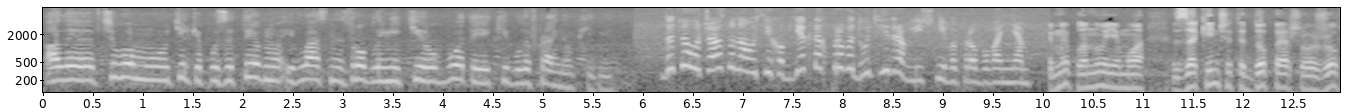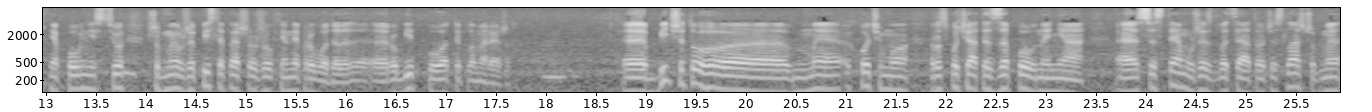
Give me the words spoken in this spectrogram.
але в цілому тільки позитивно і власне зроблені ті роботи, які були вкрай необхідні. До цього часу на усіх об'єктах проведуть гідравлічні випробування. Ми плануємо закінчити до 1 жовтня повністю, щоб ми вже після 1 жовтня не проводили е, робіт по тепломережах. Е, Більше того, е, ми хочемо розпочати заповнення е, систем уже з 20 числа, щоб ми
